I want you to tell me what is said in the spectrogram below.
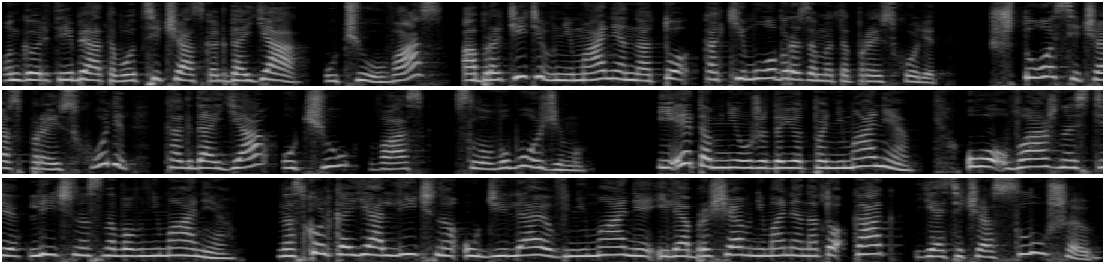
он говорит, ребята, вот сейчас, когда я учу вас, обратите внимание на то, каким образом это происходит. Что сейчас происходит, когда я учу вас Слову Божьему. И это мне уже дает понимание о важности личностного внимания. Насколько я лично уделяю внимание или обращаю внимание на то, как я сейчас слушаю.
